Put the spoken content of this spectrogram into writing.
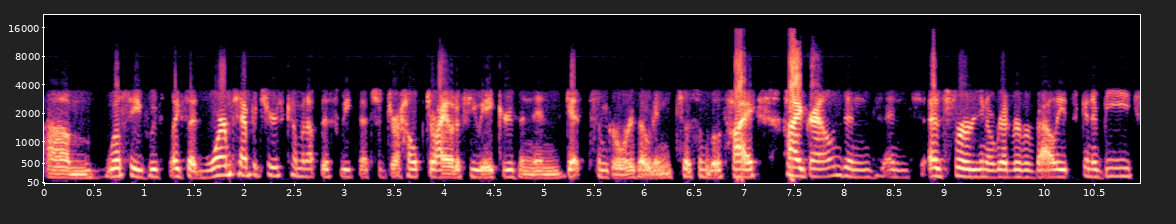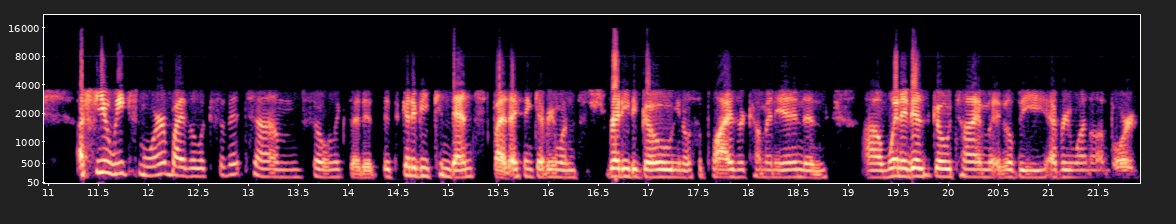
um, we'll see. We've, like I said, warm temperatures coming up this week. That should dry, help dry out a few acres and then get some growers out into some of those high high ground. And and as for you know Red River Valley, it's going to be a few weeks more by the looks of it. Um, so like I said, it, it's going to be condensed, but I think everyone's ready to go. You know, supplies are coming in, and uh, when it is go time, it'll be everyone on board.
